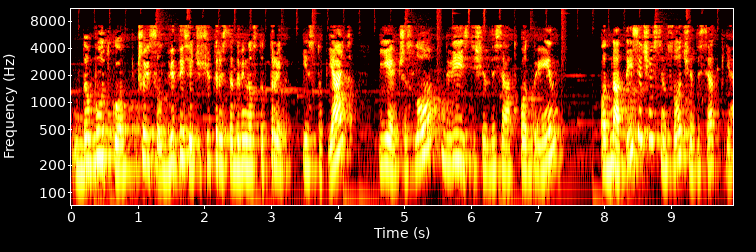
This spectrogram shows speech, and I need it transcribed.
добутку чисел 2493 і 105 є число 261. 1765.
